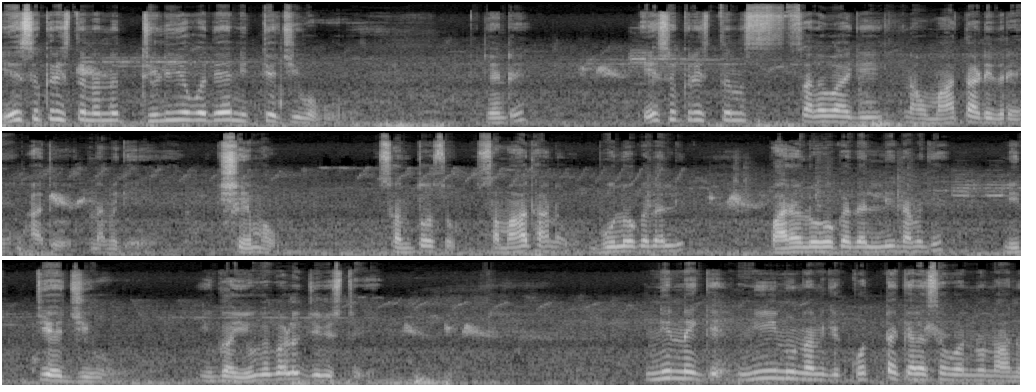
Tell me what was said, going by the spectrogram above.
ಯೇಸು ಕ್ರಿಸ್ತನನ್ನು ತಿಳಿಯುವುದೇ ನಿತ್ಯ ಜೀವವು. ಏನ್ರಿ? ಯೇಸು ಕ್ರಿಸ್ತನ ಸಲುವಾಗಿ ನಾವು ಮಾತಾಡಿದರೆ ಅದು ನಮಗೆ ಕ್ಷೇಮವು, ಸಂತೋಷವು, ಸಮಾಧಾನವು. ಭೂಲೋಕದಲ್ಲಿ ಪರಲೋಕದಲ್ಲಿ ನಮಗೆ ನಿತ್ಯ ಜೀವವು, ಯುಗ ಯುಗಗಳು ಜೀವಿಸ್ತೀವಿ ನಿನಗೆ, ನೀನು ನನಗೆ ಕೊಟ್ಟ ಕೆಲಸವನ್ನು ನಾನು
